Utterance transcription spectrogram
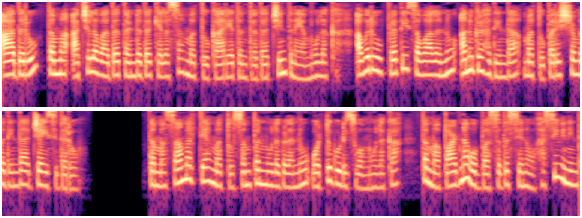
ಆದರೂ ತಮ್ಮ ಅಚಲವಾದ ತಂಡದ ಕೆಲಸ ಮತ್ತು ಕಾರ್ಯತಂತ್ರದ ಚಿಂತನೆಯ ಮೂಲಕ ಅವರು ಪ್ರತಿ ಸವಾಲನ್ನು ಅನುಗ್ರಹದಿಂದ ಮತ್ತು ಪರಿಶ್ರಮದಿಂದ ಜಯಿಸಿದರು. ತಮ್ಮ ಸಾಮರ್ಥ್ಯ ಮತ್ತು ಸಂಪನ್ಮೂಲಗಳನ್ನು ಒಟ್ಟುಗೂಡಿಸುವ ಮೂಲಕ ತಮ್ಮ ಪಾಡ್ನ ಒಬ್ಬ ಸದಸ್ಯನು ಹಸಿವಿನಿಂದ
